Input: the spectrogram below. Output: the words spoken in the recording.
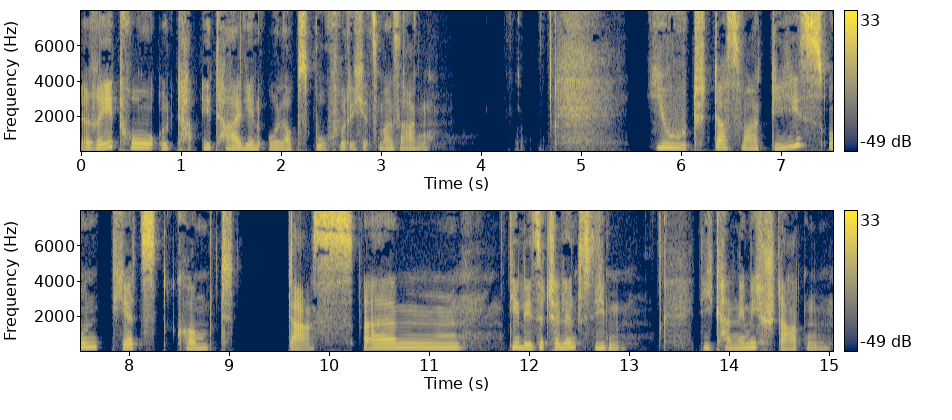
Retro-Italien-Urlaubsbuch, würde ich jetzt mal sagen. Gut, das war dies und jetzt kommt das. Ähm, die Lese-Challenge 7. Die kann nämlich starten.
